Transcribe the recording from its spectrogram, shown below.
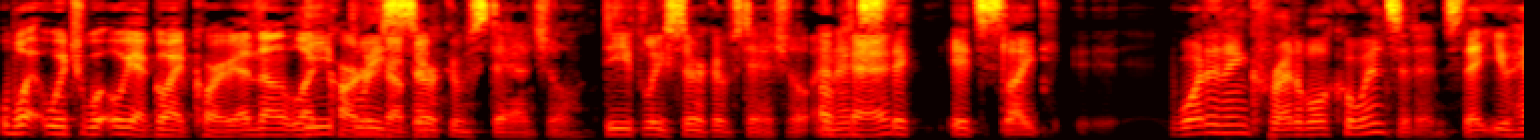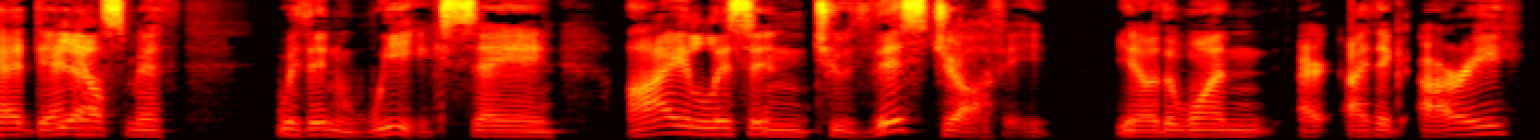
what? Which? Oh yeah, go ahead, Corey. And then let deeply Carter circumstantial. In. Deeply circumstantial, and okay. it's the, it's like what an incredible coincidence that you had Danielle yeah. Smith within weeks saying, "I listened to this Joffe." You know, the one I think Ari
